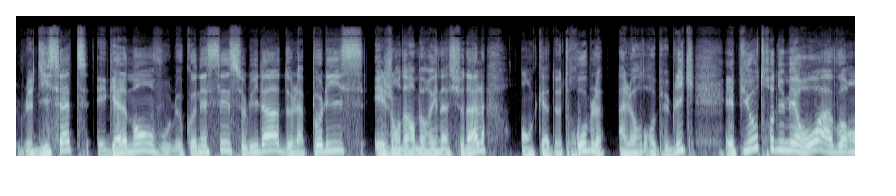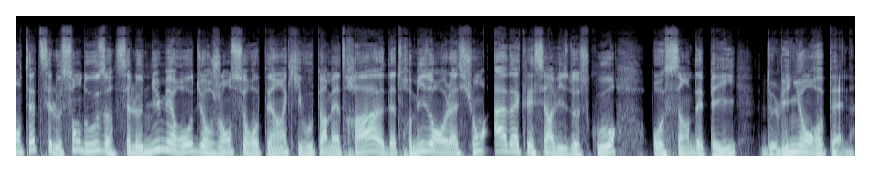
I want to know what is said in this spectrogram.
Le 17, également, vous le connaissez, celui-là de la police et gendarmerie nationale en cas de trouble à l'ordre public. Et puis autre numéro à avoir en tête, c'est le 112. C'est le numéro d'urgence européen qui vous permettra d'être mis en relation avec les services de secours au sein des pays de l'Union européenne.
